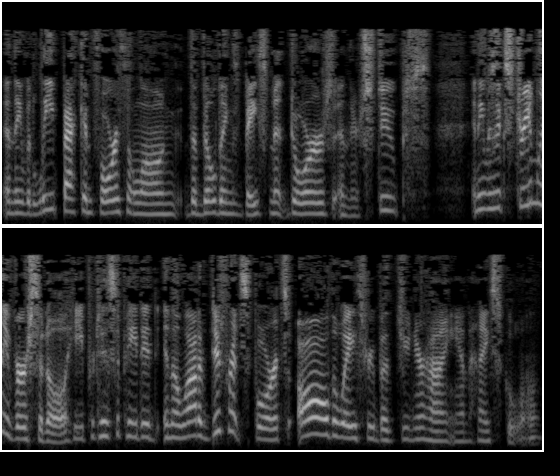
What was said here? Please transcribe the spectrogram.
and they would leap back and forth along the building's basement doors and their stoops. And he was extremely versatile. He participated in a lot of different sports all the way through both junior high and high school.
